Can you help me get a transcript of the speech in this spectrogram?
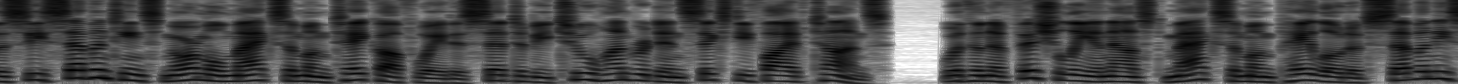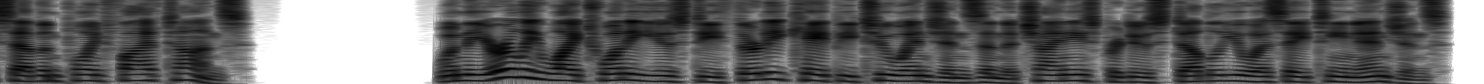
the C-17's normal maximum takeoff weight is said to be 265 tons, with an officially announced maximum payload of 77.5 tons. When the early Y-20 used D-30 KP2 engines and the Chinese-produced WS-18 engines,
